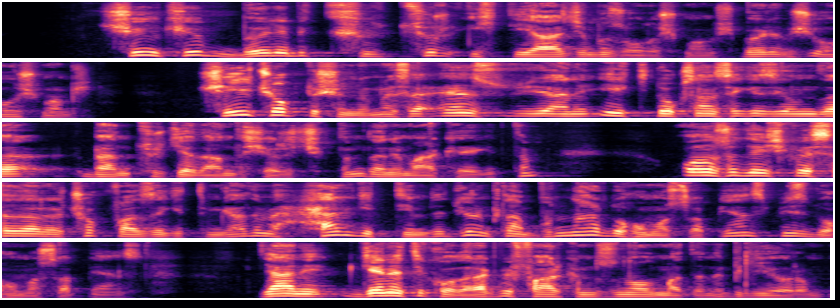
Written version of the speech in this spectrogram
Çünkü böyle bir kültür ihtiyacımız oluşmamış. Böyle bir şey oluşmamış. Şeyi çok düşündüm. Mesela en yani ilk 98 yılında ben Türkiye'den dışarı çıktım. Danimarka'ya gittim. Ondan sonra değişik vesilelerle çok fazla gittim geldim ve her gittiğimde diyorum ki lan bunlar da homo sapiens, biz de homo sapiens. Yani genetik olarak bir farkımızın olmadığını biliyorum.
